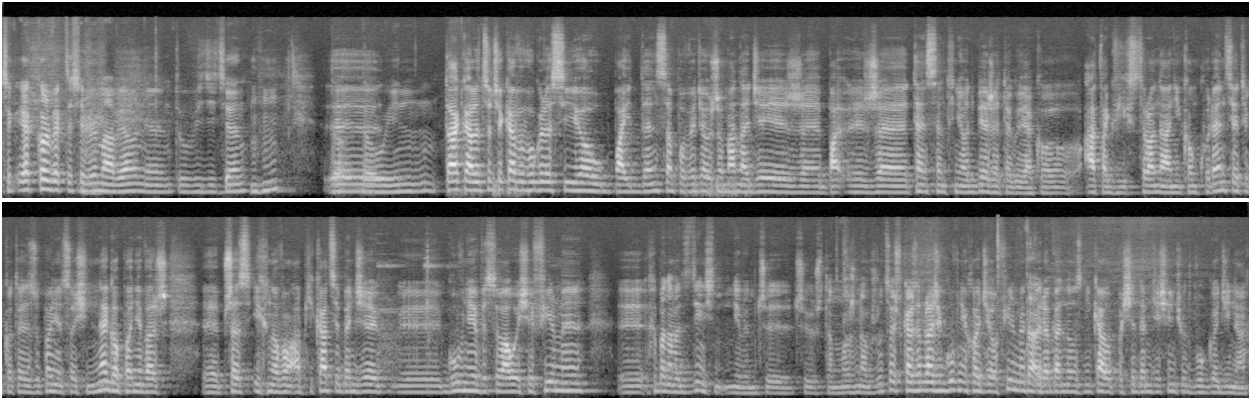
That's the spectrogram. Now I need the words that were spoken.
Czy Jakkolwiek to się wymawia, nie wiem, tu widzicie. Mhm. Do, Y, Dowin. Tak, ale co ciekawe, w ogóle CEO ByteDance'a powiedział, że ma nadzieję, że, że Tencent nie odbierze tego jako atak w ich stronę ani konkurencję, tylko to jest zupełnie coś innego, ponieważ y, przez ich nową aplikację będzie y, głównie wysyłały się filmy, y, chyba nawet zdjęć, nie wiem czy, czy już tam można wrzucać. W każdym razie głównie chodzi o filmy, Tak. które będą znikały po 72 godzinach,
